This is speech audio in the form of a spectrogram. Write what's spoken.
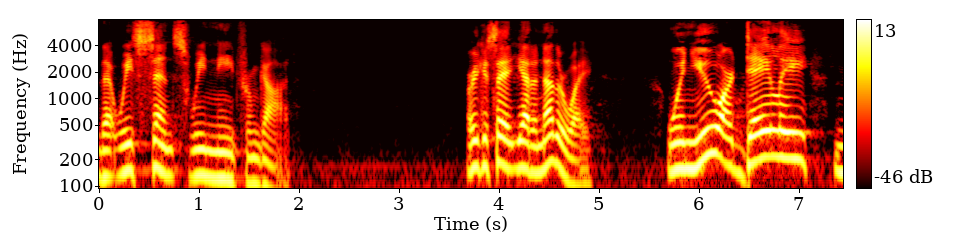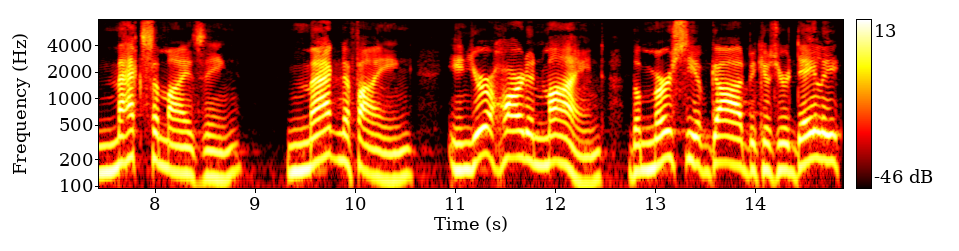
that we sense we need from God. Or you could say it yet another way. When you are daily maximizing, magnifying, in your heart and mind the mercy of God because you're daily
